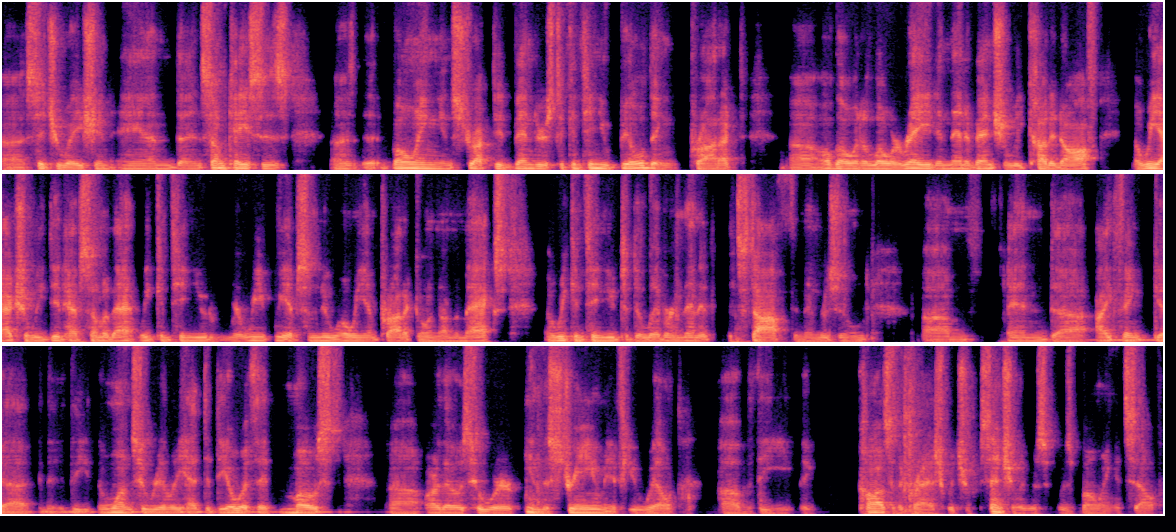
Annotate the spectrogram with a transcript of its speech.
uh, situation, and in some cases, uh, Boeing instructed vendors to continue building product, uh, although at a lower rate, and then eventually cut it off. We actually did have some of that. We continued where we we have some new OEM product going on the Max. We continued to deliver, and then it, it stopped and then resumed. Um, and uh, I think uh, the the ones who really had to deal with it most uh, are those who were in the stream, if you will, of the, the cause of the crash, which essentially was was Boeing itself.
